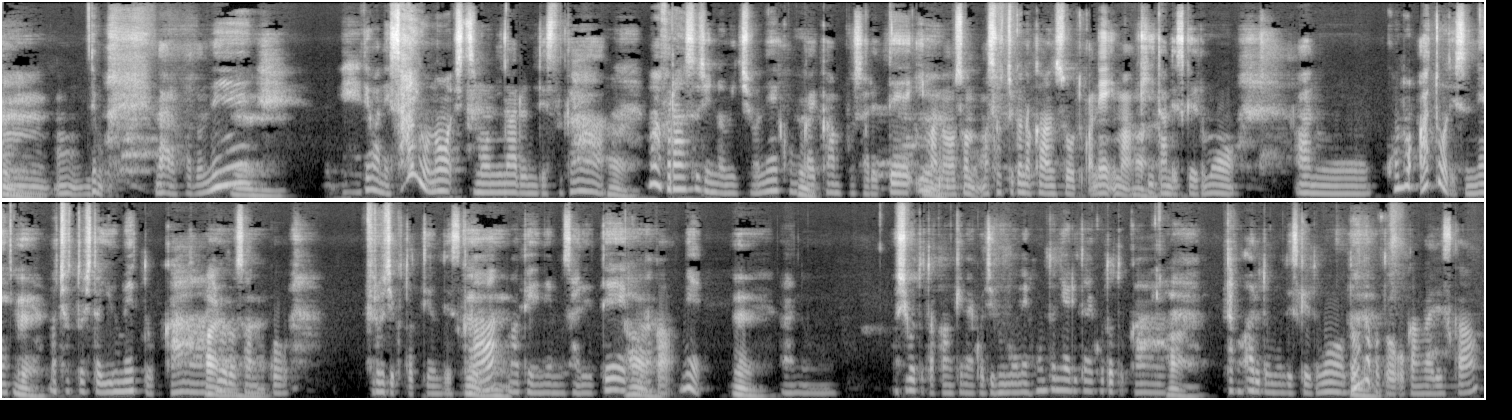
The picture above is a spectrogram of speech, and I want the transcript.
うん。うん。でも、なるほどね。ええーではね、最後の質問になるんですがえ、はいまあ、フランス人の道をね、今回完歩されて、今のその、まあ、率直な感想とかね、今聞いたんですけれども、あのーこの後ですね、ええまあ、ちょっとした夢とか、いはいはい兵藤さんのこう、プロジェクトっていうんですか、ええまあ、定年もされて、はいなんかね、ええあのーお仕事とは関係ないこう自分のね、本当にやりたいこととか、はい。多分あると思うんですけれども、どんなことをお考えですか、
